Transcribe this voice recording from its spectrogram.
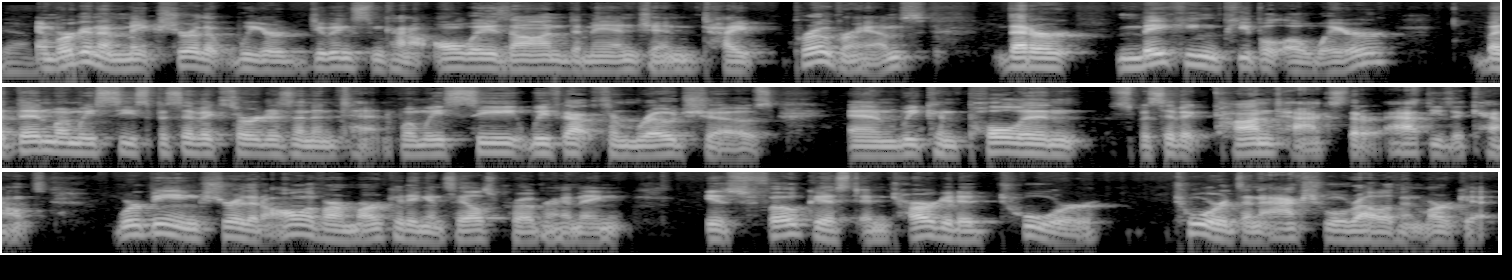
Yeah. And we're going to make sure that we are doing some kind of always on demand gen type programs that are making people aware but then when we see specific surges in intent, when we see we've got some road shows and we can pull in specific contacts that are at these accounts, we're being sure that all of our marketing and sales programming is focused and targeted toward towards an actual relevant market.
